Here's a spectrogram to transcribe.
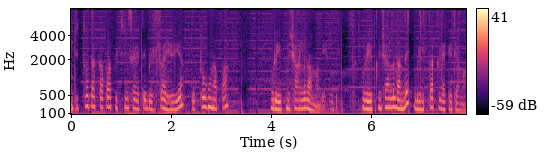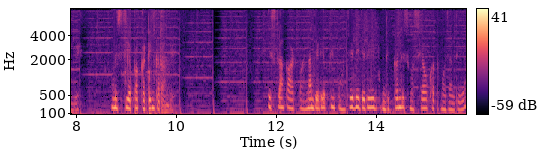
ਜਿੱਥੋਂ ਤੱਕ ਆਪਾਂ ਪਿਛਲੀ ਸਾਈਡ ਤੇ ਬੈਲਟ ਲਾਈ ਹੋਈ ਆ, ਉੱਥੋਂ ਹੁਣ ਆਪਾਂ ਰੇਪ ਨਿਸ਼ਾਨ ਲਗਾਵਾਂਗੇ। ਰੇਪ ਨਿਸ਼ਾਨ ਲਗਾਉਂਦੇ ਬੈਲਟ ਤੱਕ ਲੈ ਕੇ ਜਾਵਾਂਗੇ। ਹੁਣ ਇਸ ਦੀ ਆਪਾਂ ਕਟਿੰਗ ਕਰਾਂਗੇ। ਇਸ ਤਰ੍ਹਾਂ ਕਾਟ ਪਾਉਣ ਨਾਲ ਜਿਹੜੀ ਆਪਣੀ ਪਹੁੰਚੇ ਦੀ ਜਿਹੜੀ ਦਿੱਕਣ ਦੀ ਸਮੱਸਿਆ ਉਹ ਖਤਮ ਹੋ ਜਾਂਦੀ ਹੈ।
